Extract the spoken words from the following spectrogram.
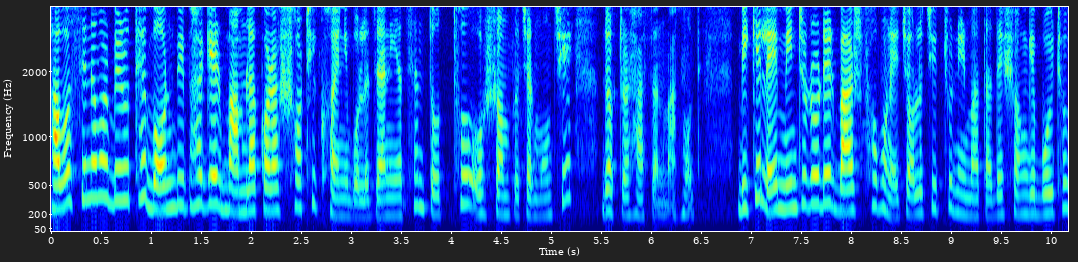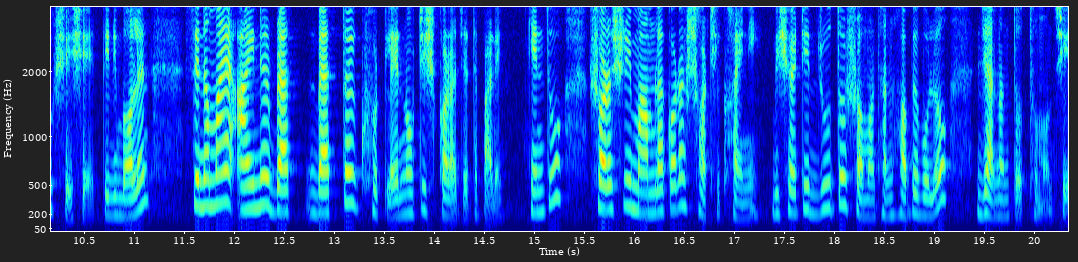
হাওয়া সিনেমার বিরুদ্ধে বন বিভাগের মামলা করা সঠিক হয়নি বলে জানিয়েছেন তথ্য ও সম্প্রচার মন্ত্রী ডক্টর হাসান মাহমুদ। বিকেলে মিন্টো রোডের বাসভবনে চলচ্চিত্র নির্মাতাদের সঙ্গে বৈঠক শেষে তিনি বলেন, সিনেমায় আইনের ব্যত্যয় ঘটলে নোটিশ করা যেতে পারে, কিন্তু সরাসরি মামলা করা সঠিক হয়নি। বিষয়টি দ্রুত সমাধান হবে বলেও জানান তথ্যমন্ত্রী।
